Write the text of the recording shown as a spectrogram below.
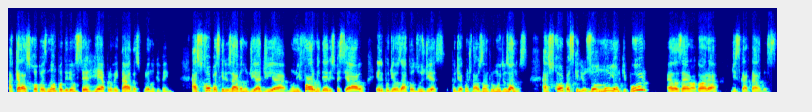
Aquelas roupas não poderiam ser reaproveitadas para o ano que vem. As roupas que ele usava no dia a dia, o uniforme dele especial, ele podia usar todos os dias, podia continuar usando por muitos anos. As roupas que ele usou no Yom Kippur, elas eram agora descartadas.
